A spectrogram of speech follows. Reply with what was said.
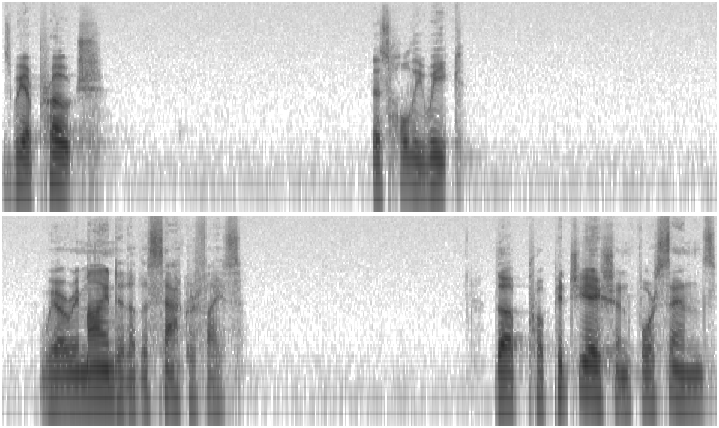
As we approach this Holy Week, we are reminded of the sacrifice, the propitiation for sins,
